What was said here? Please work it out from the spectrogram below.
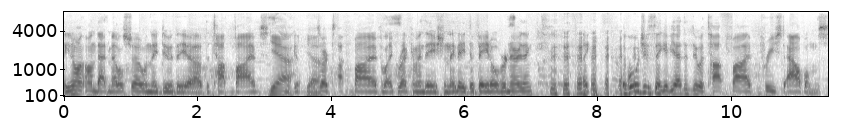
you know, on that metal show when they do the uh, the top fives. Yeah, Like, yeah. These are top five like recommendation. They, they debate over it and everything. like, like, what would you think if you had to do a top five Priest albums?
